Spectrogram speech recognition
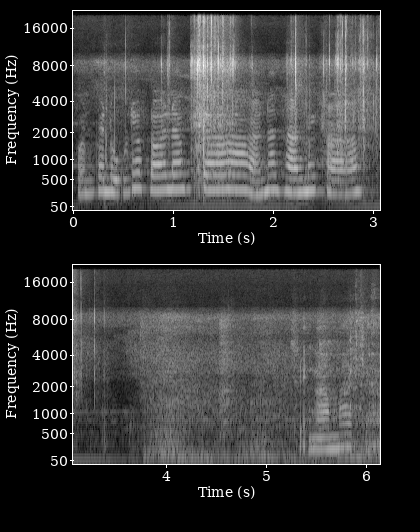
ผลปลาดุกเรียบร้อยแล้วจ้า น่าทานไหมคะ สวยงามมากจ้า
